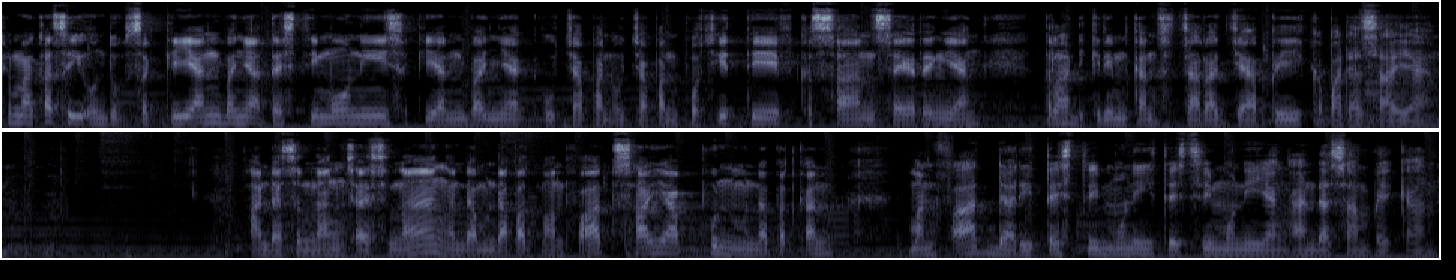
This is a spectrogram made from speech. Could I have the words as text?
Terima kasih untuk sekian banyak testimoni, sekian banyak ucapan-ucapan positif, kesan, sharing yang telah dikirimkan secara japri kepada saya. Anda senang, saya senang, Anda mendapat manfaat, saya pun mendapatkan manfaat dari testimoni-testimoni yang Anda sampaikan.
